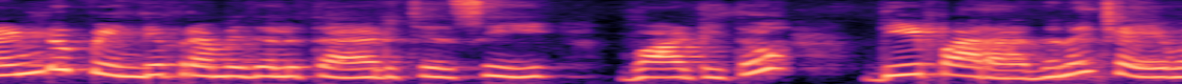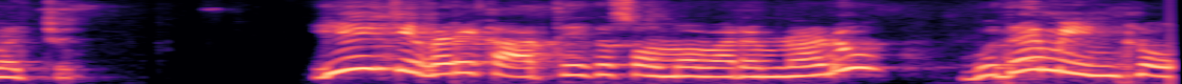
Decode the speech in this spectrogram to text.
రెండు పిండి ప్రమిదలు తయారు చేసి వాటితో దీపారాధన చేయవచ్చు. ఈ చివరి కార్తీక సోమవారం నాడు ఉదయం ఇంట్లో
